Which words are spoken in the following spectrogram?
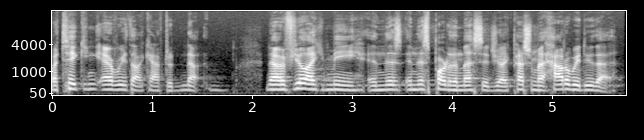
By taking every thought captive. Now, now if you're like me in this, in this part of the message, you're like, Pastor Matt, how do we do that?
